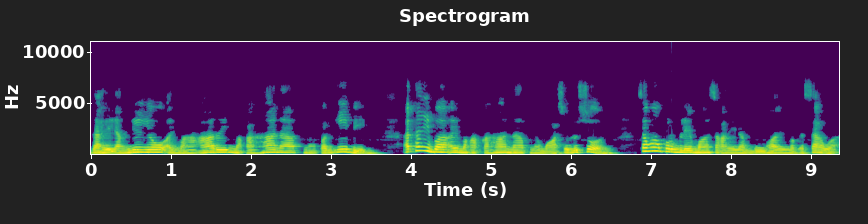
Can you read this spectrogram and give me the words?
dahil ang Leo ay maaaring makahanap ng pag-ibig at ang iba ay makakahanap ng mga solusyon sa mga problema sa kanilang buhay mag-asawa.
